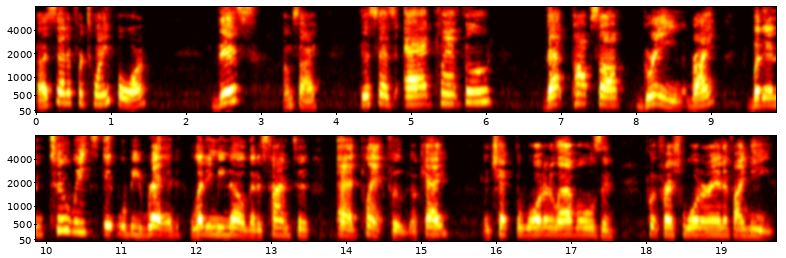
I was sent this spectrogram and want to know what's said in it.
I set it for 24. This, I'm sorry, this says add plant food. That pops up green, right? But in two weeks, it will be red, letting me know that it's time to add plant food, okay? And check the water levels and put fresh water in if I need.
